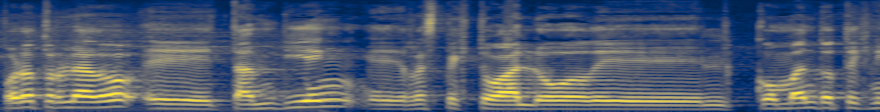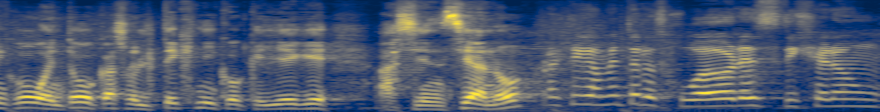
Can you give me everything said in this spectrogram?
Por otro lado, eh, también eh, respecto a lo del comando técnico, o en todo caso el técnico que llegue a Cienciano, Prácticamente los jugadores dijeron,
